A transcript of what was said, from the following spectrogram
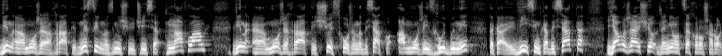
Він е, може грати не сильно зміщуючися на фланг. Він може грати щось схоже на десятку, а може і з глибини, така вісімка-десятка. Я вважаю, що для нього це хороша роль.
